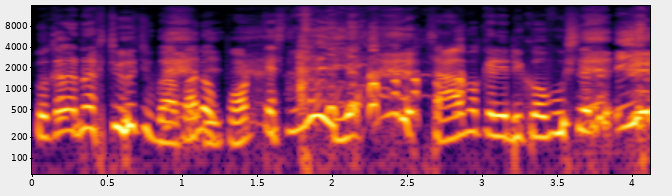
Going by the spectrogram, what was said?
Bakal anak cucu bapak lo podcast dulu ya. Sama kayak di Kobuser. Iya.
